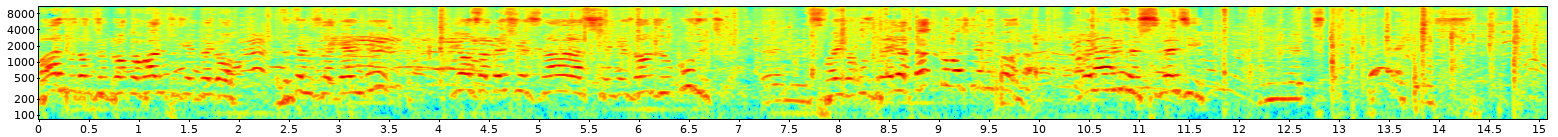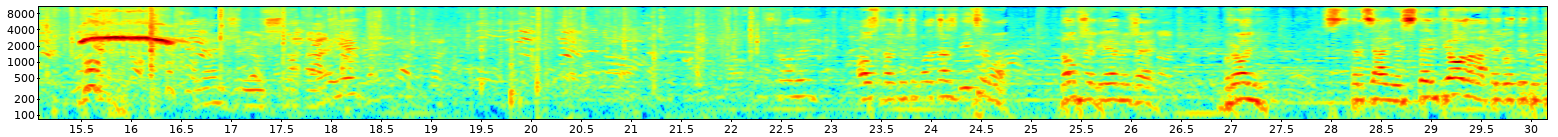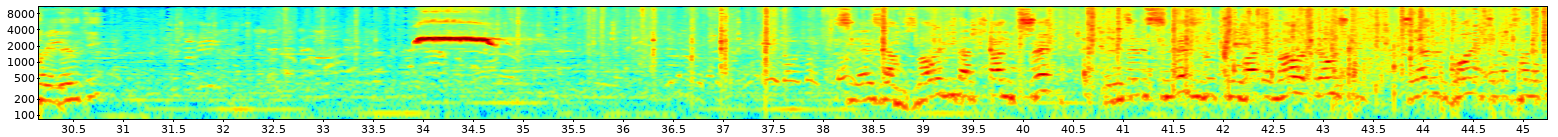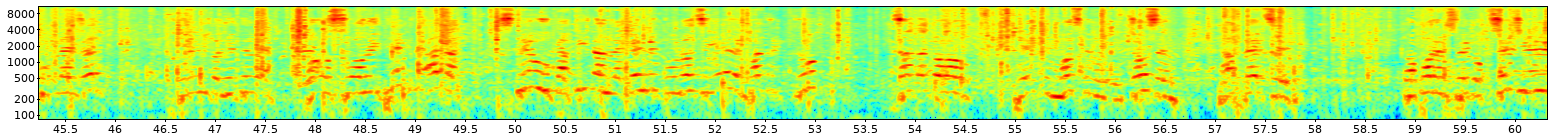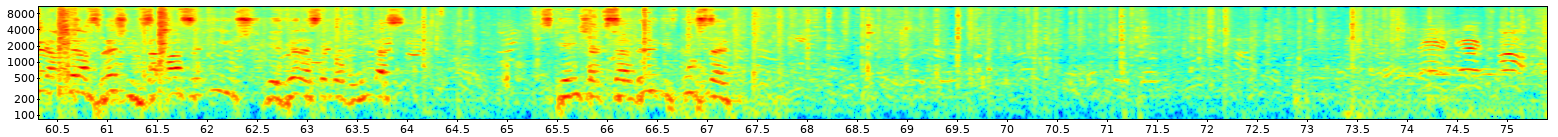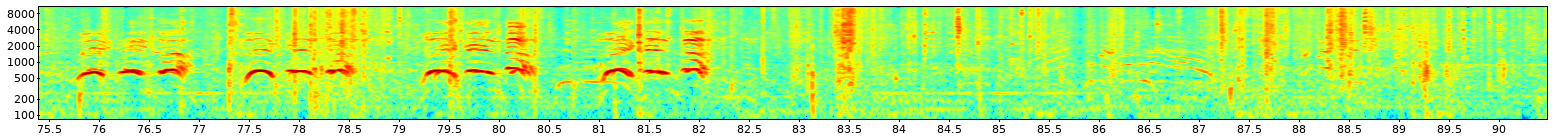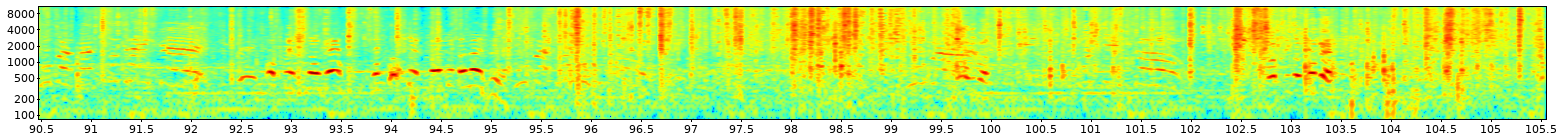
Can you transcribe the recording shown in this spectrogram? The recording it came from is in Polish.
bardzo dobrze blokowany przez jednego z z legendy i ostatecznie znalazł się, nie zdążył użyć em, swojego uzbrojenia. Tak to właśnie wygląda. Kolejny rycerz z Lezji. mm, Czterech już. Leży już na arenie. Strony ostro czucie podczas bitwy, bo dobrze wiemy, że broń specjalnie stępiona na tego typu pojedynki. Silesia z małymi tarczkami trzech rycerzy z Silesii, zwróćcie uwagę, małe krążki lewych dłoniach, to tak zwane puklerze, którymi to nie tyle do osłony piękny atak z tyłu kapitan legendy północy 1, Patryk Kruk zaatakował pięknym, mocnym ciosem na plecy toporem swojego przeciwnika, a teraz weszli w zapasy i już niewiele z tego wynika z spięć jak sardynki w puszce. Legenda! Legenda! Legenda! Legenda! Kopniesz nogę? Jak kopniesz nogę, to leży. Kopnij go w nogę.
